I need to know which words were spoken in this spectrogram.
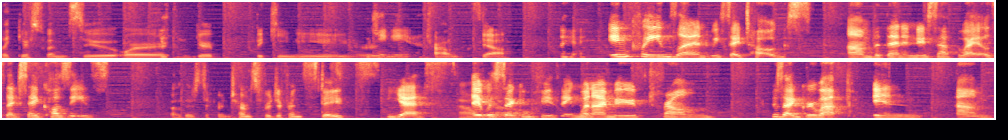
like your swimsuit or your bikini or Bikini. yeah. trunks. Yeah. Okay. In Queensland, we say togs, um, but then in New South Wales, they say cossies. Oh, there's different terms for different states. Yes. Oh, it was so confusing when I moved from, because I grew up in um,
